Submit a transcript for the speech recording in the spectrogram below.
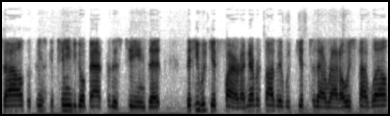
south, if things continued to go bad for this team, that that he would get fired. I never thought they would get to that route. I always thought, well,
